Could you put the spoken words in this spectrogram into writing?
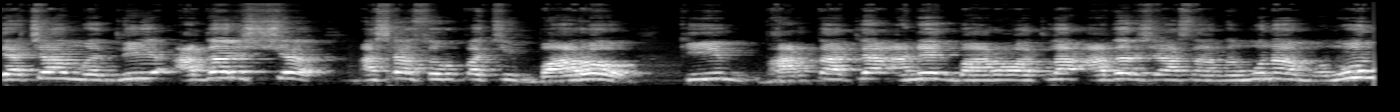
त्याच्यामधली आदर्श अशा स्वरूपाची बारव की भारतातल्या अनेक बारवातला आदर्श असा नमुना म्हणून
